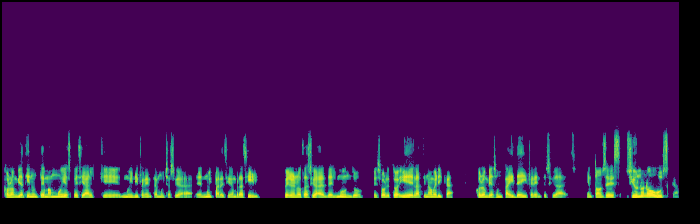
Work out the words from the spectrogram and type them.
Colombia tiene un tema muy especial que es muy diferente a muchas ciudades, es muy parecido en Brasil, pero en otras ciudades del mundo, y sobre todo y de Latinoamérica, Colombia es un país de diferentes ciudades. Entonces, si uno no busca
